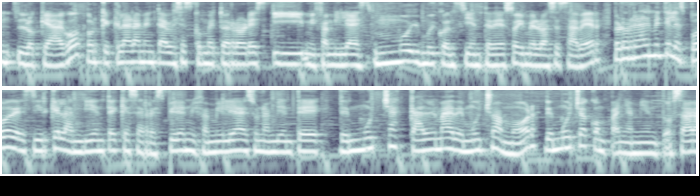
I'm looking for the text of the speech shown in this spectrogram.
lo que hago, porque claramente a veces cometo errores y mi familia es muy muy consciente de eso y me lo hace saber. Pero realmente les puedo decir que el ambiente que se respira en mi familia es un ambiente de mucha calma, de mucho amor, de mucho acompañamiento, ¿sabes?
